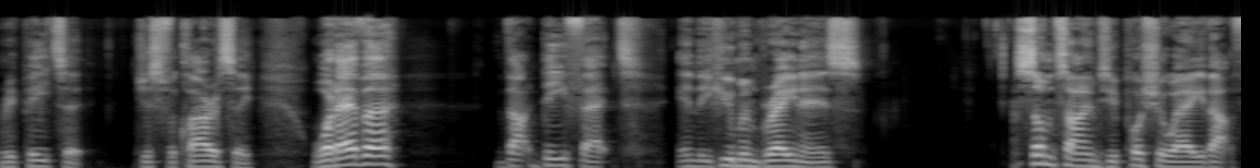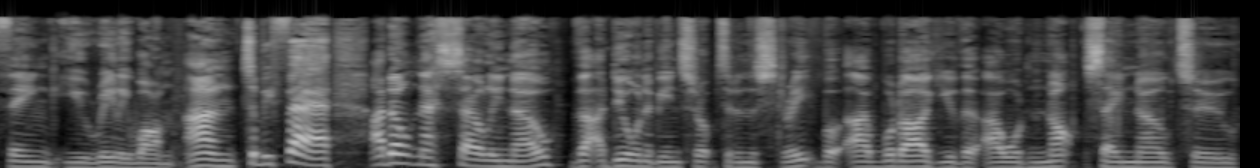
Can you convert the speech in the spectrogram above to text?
repeat it just for clarity. Whatever that defect in the human brain is, sometimes you push away that thing you really want. And to be fair, I don't necessarily know that I do want to be interrupted in the street, but I would argue that I would not say no to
